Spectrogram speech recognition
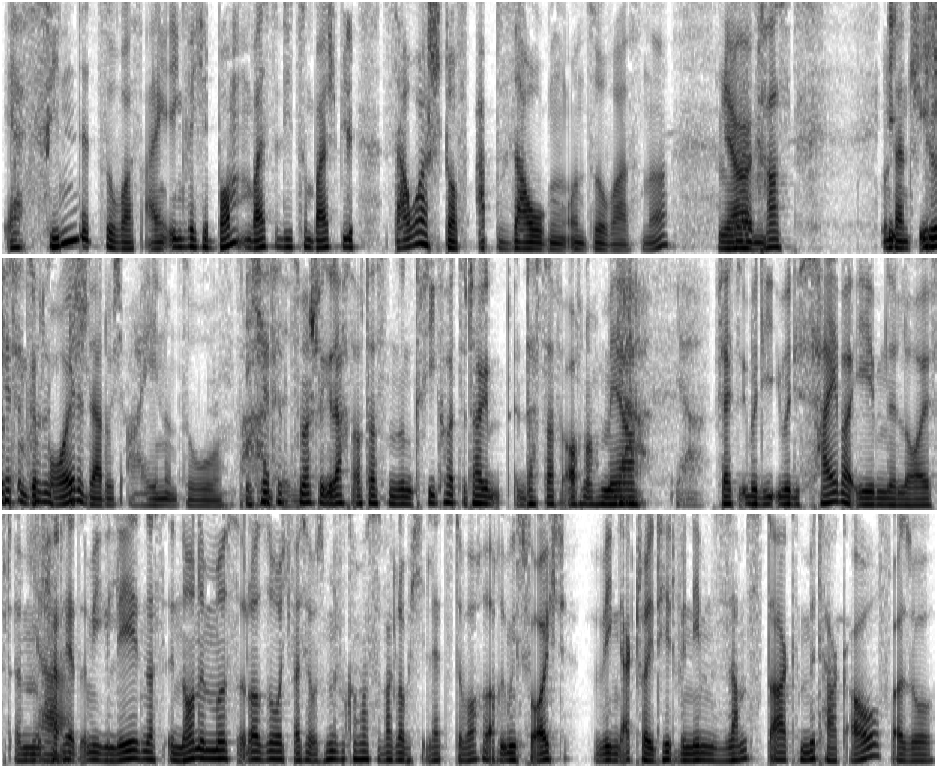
erfindet sowas eigentlich? Irgendwelche Bomben, weißt du, die zum Beispiel Sauerstoff absaugen und sowas, ne? Ja, ähm, krass. Und dann Ich- ich stürzen hätte so- Gebäude ich- dadurch ein und so. Ich hätte Wahnsinn. zum Beispiel gedacht, auch dass in so einem Krieg heutzutage, dass da auch noch mehr, Ja, ja. vielleicht über die über die Cyber-Ebene läuft. Ähm, Ich Ja. hatte jetzt irgendwie gelesen, dass Anonymous oder so, ich weiß nicht, ob du es mitbekommen hast, das war glaube ich letzte Woche, auch übrigens für euch wegen der Aktualität, wir nehmen Samstagmittag auf, also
